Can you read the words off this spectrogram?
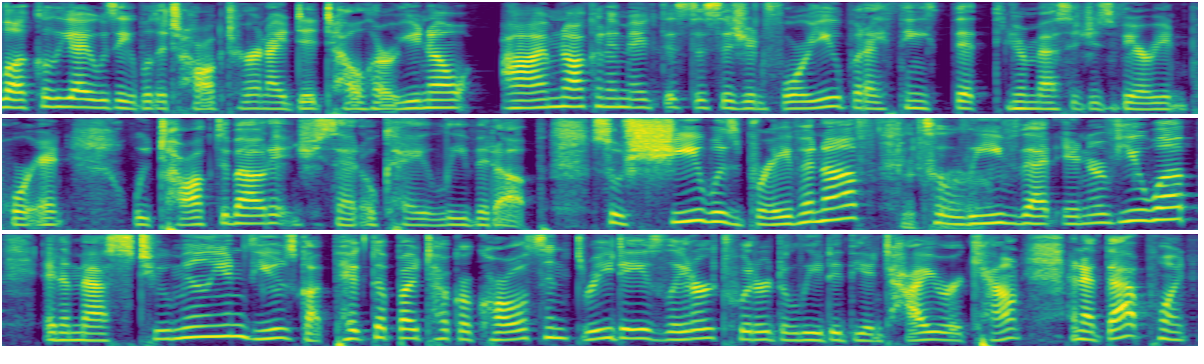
Luckily, I was able to talk to her and I did tell her, you know, I'm not going to make this decision for you, but I think that your message is very important. We talked about it and she said, okay, leave it up. So she was brave enough to leave that interview up. It amassed 2 million views, got picked up by Tucker Carlson. Three days later, Twitter deleted the entire account. And at that point,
